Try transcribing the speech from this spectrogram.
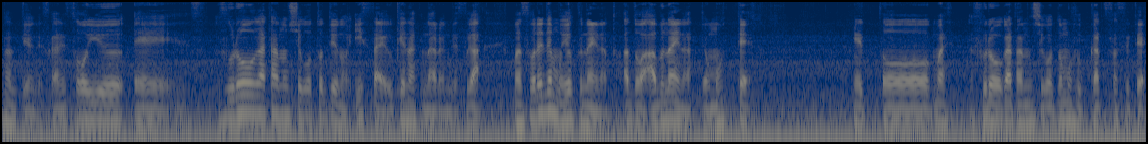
なんて言うんですかね、そういう、えー、フロー型の仕事っていうのを一切受けなくなるんですが、まあ、それでも良くないなと、あとは危ないなって思って、えっと、まあ、フロー型の仕事も復活させて、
